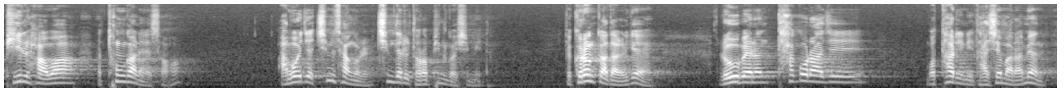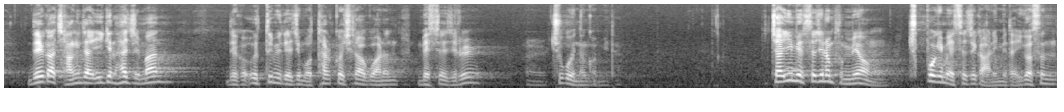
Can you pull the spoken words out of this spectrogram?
빌하와 통간에서 아버지의 침상을 침대를 더럽힌 것입니다. 그런 까닭에 르우벤은 탁월하지 못하리니 다시 말하면 내가 장자이긴 하지만 내가 으뜸이 되지 못할 것이라고 하는 메시지를 주고 있는 겁니다. 자, 이 메시지는 분명 축복의 메시지가 아닙니다. 이것은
